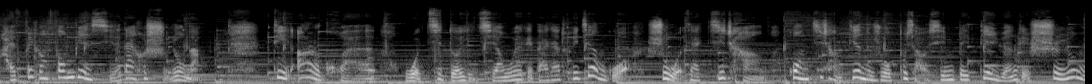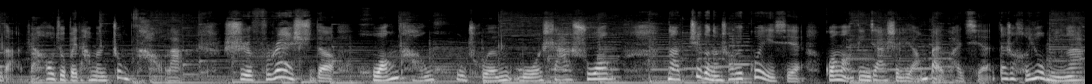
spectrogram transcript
还非常方便携带和使用呢。第二款，我记得以前我也给大家推荐过，是我在机场逛机场店的时候不小心被店员给试用的，然后就被他们种草了。是 Fresh 的黄糖护唇磨砂霜，那这个呢稍微贵一些，官网定价是两百块钱，但是很有名啊。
